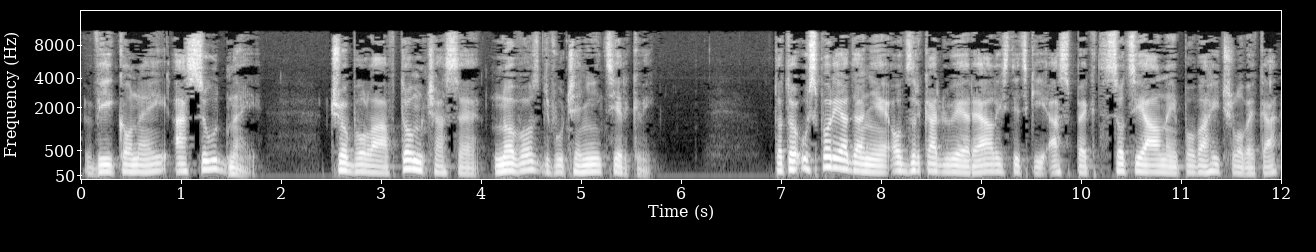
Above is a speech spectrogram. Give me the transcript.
výkonnej a súdnej – čo bola v tom čase novosť v učení cirkvy. Toto usporiadanie odzrkadľuje realistický aspekt sociálnej povahy človeka,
